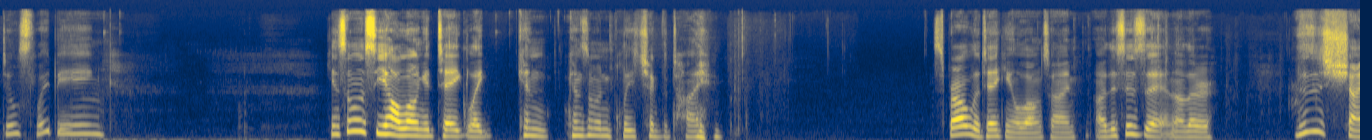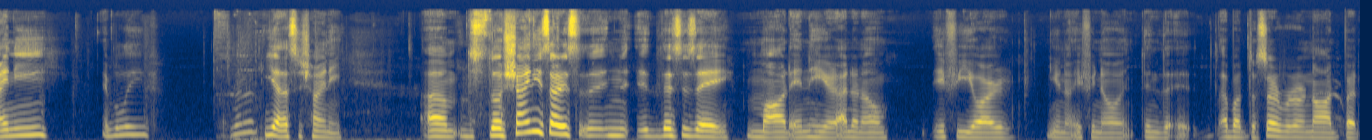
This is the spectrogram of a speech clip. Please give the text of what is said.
Still sleeping. Can someone see how long it take? Like, can can someone please check the time? It's probably taking a long time. Oh, this is another. This is shiny, I believe. Yeah, that's a shiny. Um, the shiny side is in, this is a mod in here. I don't know if you are, you know, if you know in the about the server or not, but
